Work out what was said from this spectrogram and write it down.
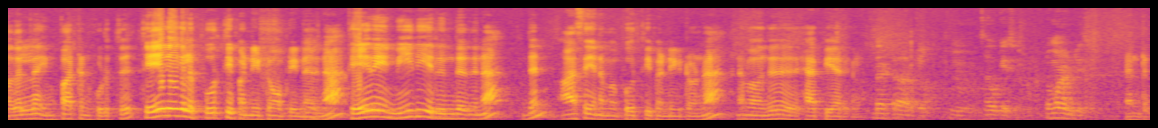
முதல்ல இம்பார்ட்டன்ட் கொடுத்து தேவைகளை பூர்த்தி பண்ணிட்டோம் அப்படின்னதுன்னா தேவை மீதி இருந்ததுன்னா தென் ஆசையை நம்ம பூர்த்தி பண்ணிக்கிட்டோம்னா நம்ம வந்து ஹாப்பியாக இருக்கலாம். பெட்டராக இருக்கலாம். ஓகே சார் ரொம்ப நன்றி சார் நன்றி.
